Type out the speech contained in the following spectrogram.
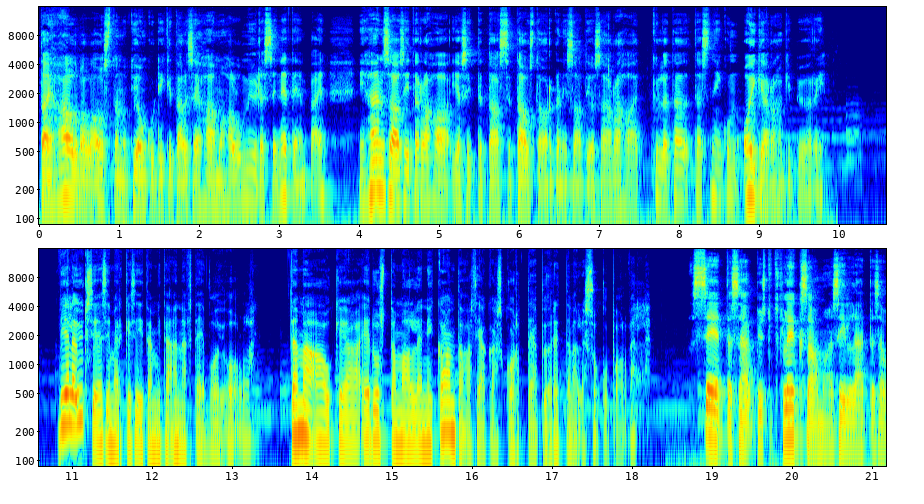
tai halvalla ostanut jonkun digitaalisen hahmon, haluaa myydä sen eteenpäin, niin hän saa siitä rahaa ja sitten taas se taustaorganisaatio saa rahaa. Että kyllä tä- tässä niin kuin oikea rahakin pyörii. Vielä yksi esimerkki siitä, mitä NFT voi olla. Tämä aukeaa edustamalleni kanta-asiakaskortteja pyörittävälle sukupolvelle se, että sä pystyt fleksaamaan sillä, että sä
